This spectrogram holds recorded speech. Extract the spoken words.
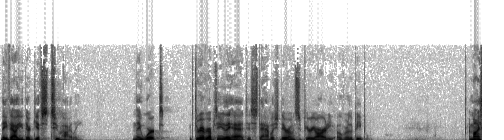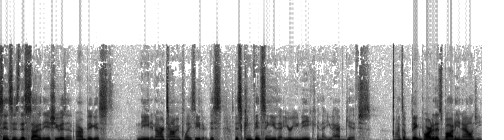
they valued their gifts too highly and they worked through every opportunity they had to establish their own superiority over other people. And my sense is this side of the issue isn't our biggest need in our time and place either. This, this convincing you that you're unique and that you have gifts. That's a big part of this body analogy.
